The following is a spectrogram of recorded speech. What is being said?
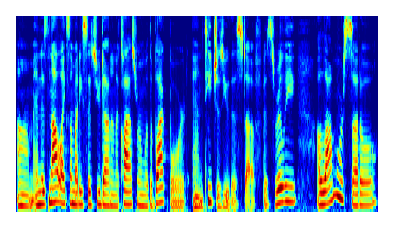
Um, and it's not like somebody sits you down in a classroom with a blackboard and teaches you this stuff. It's really a lot more subtle,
